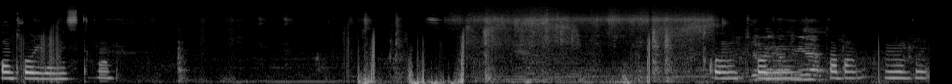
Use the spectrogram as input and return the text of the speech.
Kontrolleriniz tamam. Kontrolleriniz tamam. Oldu.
